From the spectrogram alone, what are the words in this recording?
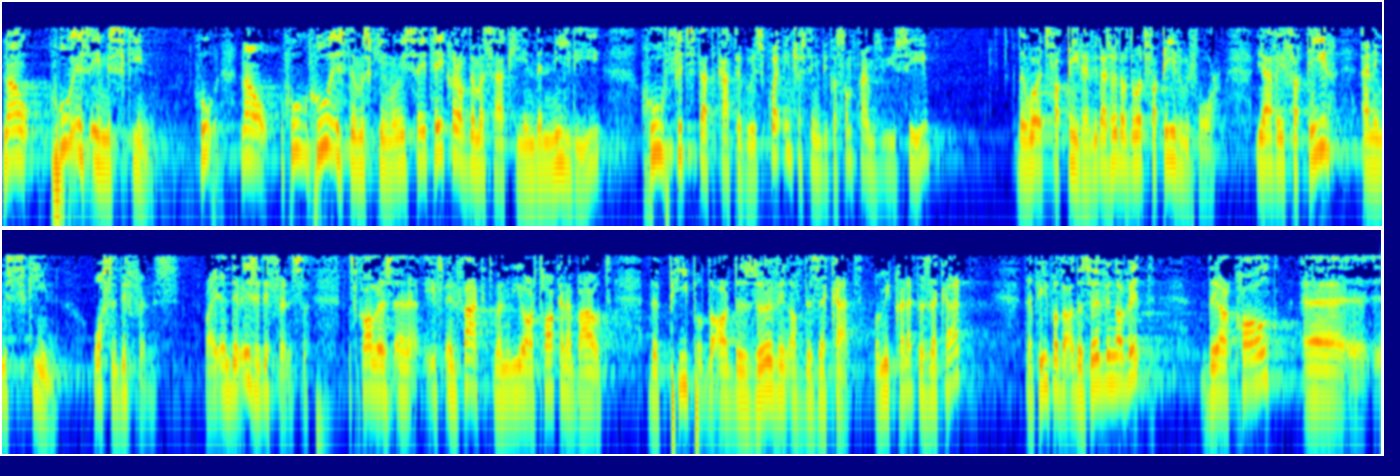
Now, who is a miskin? Who, now, who, who is the miskin? When we say take care of the masakin, the needy, who fits that category? It's quite interesting because sometimes you see the word faqir. Have you guys heard of the word faqir before? You have a faqir and a miskin. What's the difference? Right? And there is a difference. The scholars, and if in fact, when we are talking about the people that are deserving of the zakat, when we collect the zakat, the people that are deserving of it, they are called uh,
